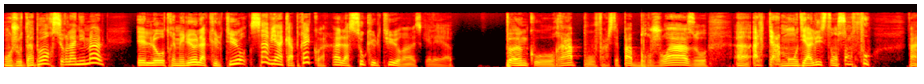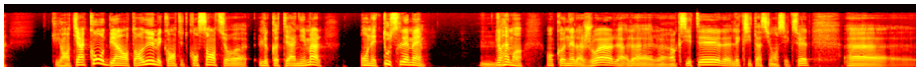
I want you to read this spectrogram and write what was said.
On joue d'abord sur l'animal. Et l'autre milieu, la culture, ça vient qu'après, quoi. Hein, la sous-culture, hein, est-ce qu'elle est euh, punk ou rap ou, enfin, je sais pas, bourgeoise ou euh, altermondialiste, on s'en fout. Enfin, tu en tiens compte, bien entendu, mais quand tu te concentres sur euh, le côté animal, on est tous les mêmes. Hmm. Vraiment, on connaît la joie, la- la- l'anxiété, la- l'excitation sexuelle, euh,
